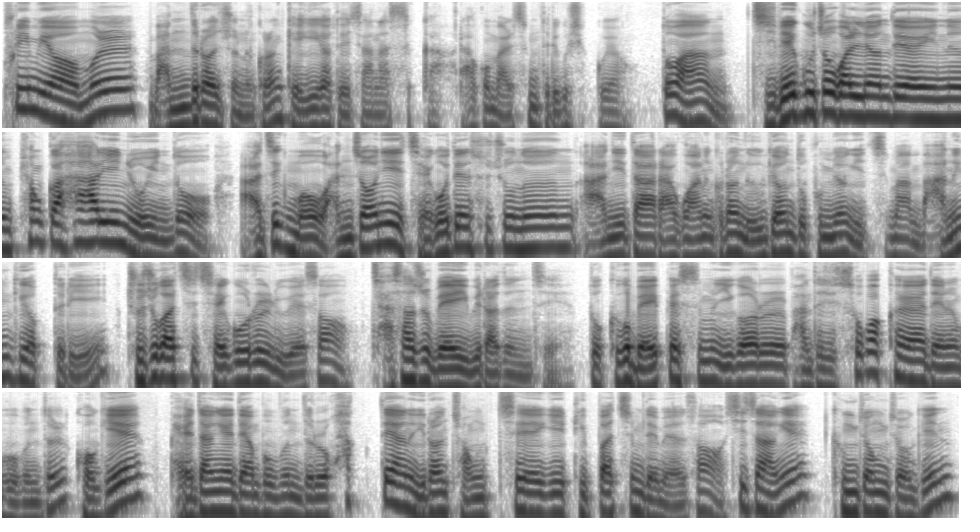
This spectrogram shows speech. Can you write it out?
프리미엄을 만들어주는 그런 계기가 되지 않았을까라고 말씀드리고 싶고요. 또한 지배구조 관련되어 있는 평가 할인 요인도 아직 뭐 완전히 제거된 수준은 아니다라고 하는 그런 의견도 분명히 있지만 많은 기업들이 주주가치 제고를 위해서 자사주 매입이라든지 또 그거 매입했으면 이거를 반드시 소각해야 되는 부분들 거기에 배당에 대한 부분들을 확대하는 이런 정책이 뒷받침되면서 시장에 긍정적인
